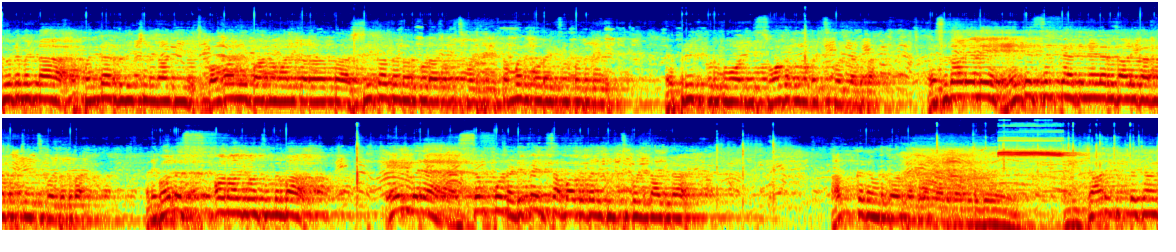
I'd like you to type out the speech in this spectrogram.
ಟೂರ್ನಮೆಂಟ್ನ ಪಂದ್ಯಾಟದ ವೀಕ್ಷಣೆಗಾಗಿ ಭವಾನಿ ಬಾರ್ನ ಮಾಲೀಕರಾದಂತಹ ಶ್ರೀಕಾಂತ್ ಅವರು ಕೂಡ ಗಮನಿಸಿಕೊಂಡಿದ್ದಾರೆ ತಮ್ಮನ್ನು ಕೂಡ ಈ ಸಂದರ್ಭದಲ್ಲಿ ಪ್ರೀತಿಪೂರ್ವಕವಾಗಿ ಸ್ವಾಗತವನ್ನು ಬಯಸಿಕೊಳ್ತಾ ಎಸ್ ದಾಳಿಯಲ್ಲಿ ಎಂಟು ಸಂಖ್ಯೆ ಹದಿನೇಳರ ದಾಳಿಗಾರನ ಪರಿಚಯಿಸಿಕೊಳ್ತಾರೆ ಅಲ್ಲಿ ಬೋನಸ್ ಆನ್ ಆಗಿರುವ ಸಂದರ್ಭ ಏಳುವರ ಸಂಪೂರ್ಣ ಡಿಫೆನ್ಸ್ ಭಾಗದಲ್ಲಿ ಗುರುತಿಸಿಕೊಂಡಿದ್ದಾಗಿದೆ ಅಂಕದ ಅಲ್ಲಿ ಜಾರಿ ಬಿದ್ದ ಜಾಣ.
